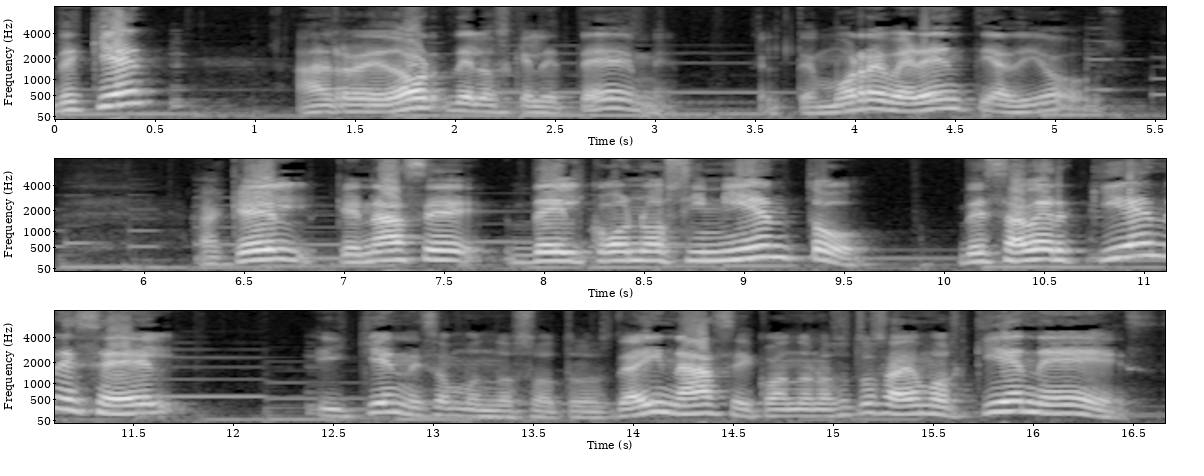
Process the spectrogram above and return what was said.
¿De quién? Alrededor de los que le temen. El temor reverente a Dios. Aquel que nace del conocimiento, de saber quién es Él y quiénes somos nosotros. De ahí nace cuando nosotros sabemos quién es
